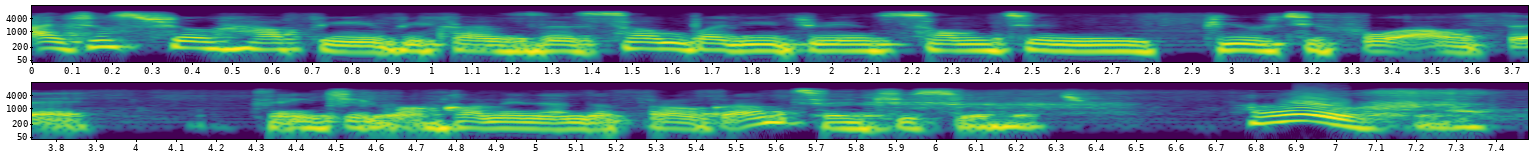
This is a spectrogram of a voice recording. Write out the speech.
I just feel happy because there's somebody doing something beautiful out there. Thank you for coming on the program. Thank you so much. Oh,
